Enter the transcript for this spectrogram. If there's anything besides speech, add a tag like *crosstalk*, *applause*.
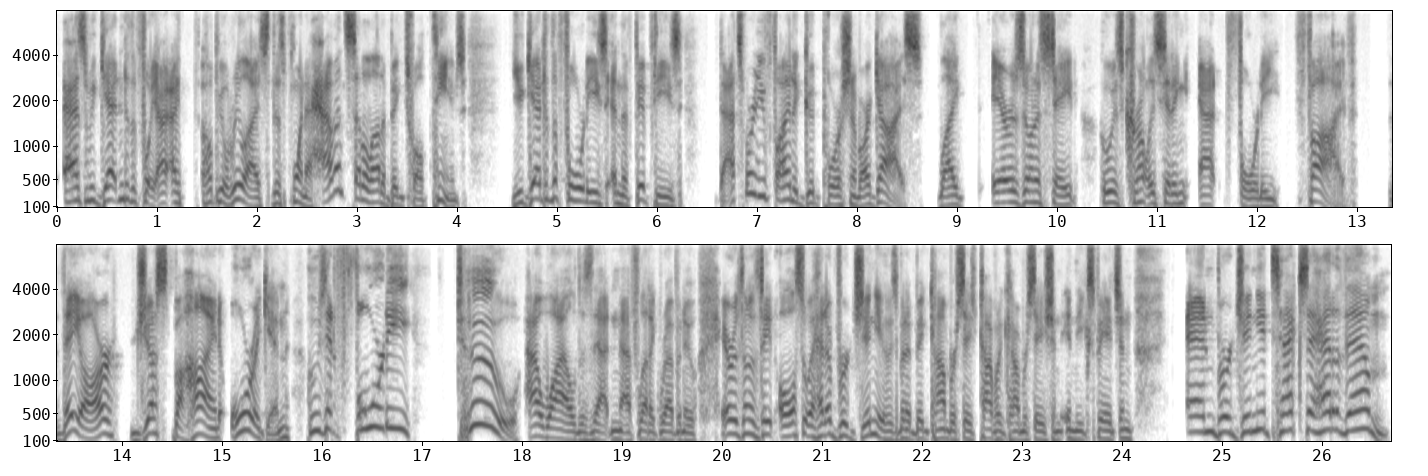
as we get into the 40, I, I hope you'll realize at this point, I haven't said a lot of Big 12 teams. You get to the 40s and the 50s, that's where you find a good portion of our guys, like Arizona State, who is currently sitting at 45. They are just behind Oregon, who's at 42. How wild is that in athletic revenue? Arizona State also ahead of Virginia, who's been a big conversation, topic of conversation in the expansion, and Virginia Tech's ahead of them.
